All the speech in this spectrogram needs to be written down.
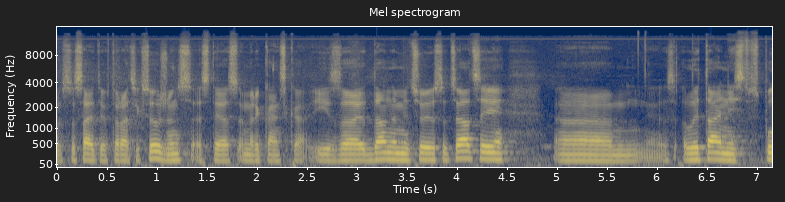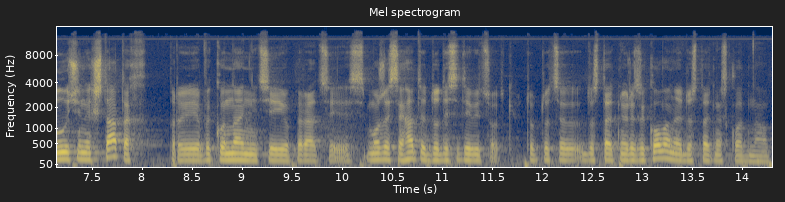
Society of Thoracic Surgeons, STS американська, і за даними цієї асоціації летальність в Сполучених Штатах. При виконанні цієї операції може сягати до 10%. Тобто це достатньо ризикована і достатньо складна операція.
